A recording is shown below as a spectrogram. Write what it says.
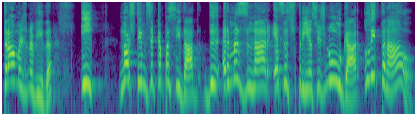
traumas na vida e nós temos a capacidade de armazenar essas experiências num lugar literal.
